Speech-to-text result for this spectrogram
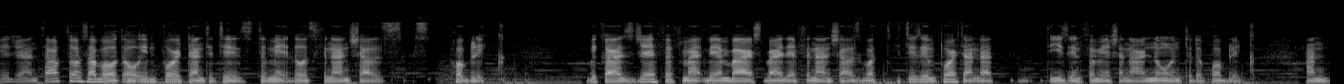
Adrian, talk to us about how important it is to make those financials public because JFF might be embarrassed by their financials, but it is important that these information are known to the public and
